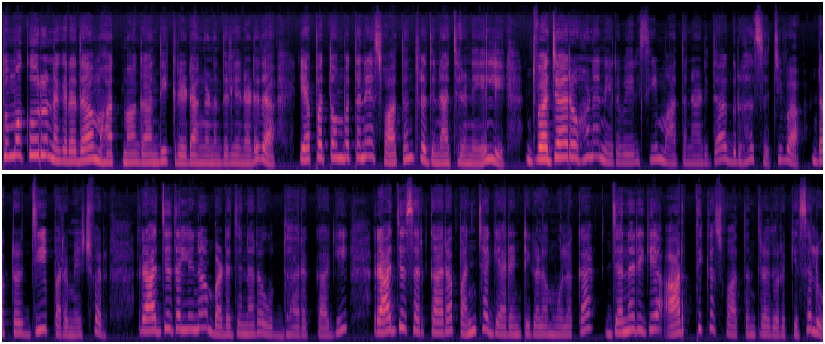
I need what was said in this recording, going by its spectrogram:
ತುಮಕೂರು ನಗರದ ಮಹಾತ್ಮ ಗಾಂಧಿ ಕ್ರೀಡಾಂಗಣದಲ್ಲಿ ನಡೆದ ಎಪ್ಪತ್ತೊಂಬತ್ತನೇ ಸ್ವಾತಂತ್ರ್ಯ ದಿನಾಚರಣೆಯಲ್ಲಿ ಧ್ವಜಾರೋಹಣ ನೆರವೇರಿಸಿ ಮಾತನಾಡಿದ ಗೃಹ ಸಚಿವ ಡಾ ಜಿ ಪರಮೇಶ್ವರ್, ರಾಜ್ಯದಲ್ಲಿನ ಬಡಜನರ ಉದ್ಧಾರಕ್ಕಾಗಿ ರಾಜ್ಯ ಸರ್ಕಾರ ಪಂಚ ಗ್ಯಾರಂಟಿಗಳ ಮೂಲಕ ಜನರಿಗೆ ಆರ್ಥಿಕ ಸ್ವಾತಂತ್ರ್ಯ ದೊರಕಿಸಲು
